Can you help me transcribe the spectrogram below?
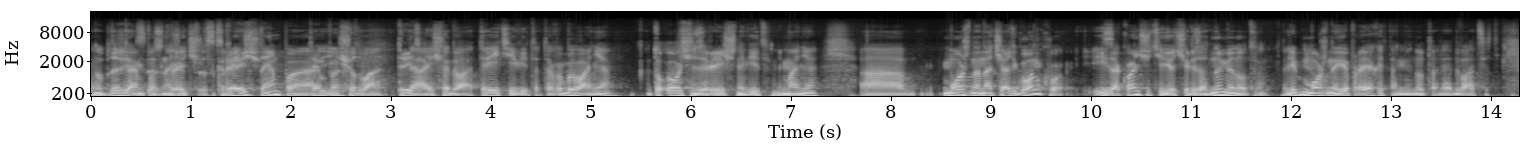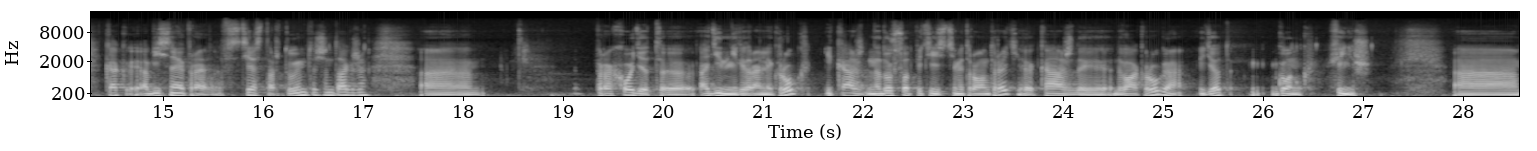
Ну, подожди, темпо, значит, скретч, скретч темпо, темпо, еще два. Третий. Да, еще два. Третий вид – это выбывание. Это очень зрелищный вид, внимание. А, можно начать гонку и закончить ее через одну минуту. Либо можно ее проехать там минута или 20. Как объясняю правила. Все стартуем точно так же. А, проходит э, один нейтральный круг, и каждый, на 250-метровом треке каждые два круга идет гонг, финиш. А,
